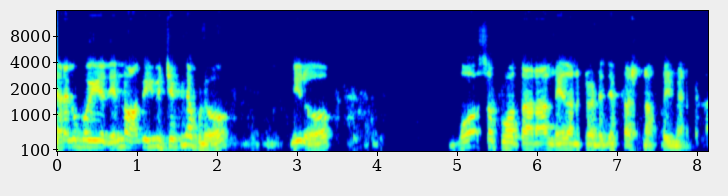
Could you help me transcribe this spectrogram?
జరగబోయేది ఎన్నో అవి ఇవి చెప్పినప్పుడు మీరు మోసపోతారా లేదన్నటువంటిది ప్రశ్న ప్రియమైన పిల్ల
